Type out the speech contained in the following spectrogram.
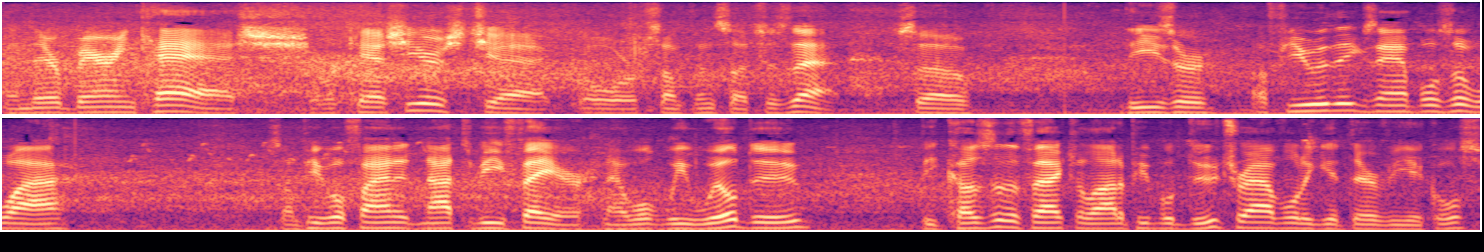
and they're bearing cash or cashier's check or something such as that. So these are a few of the examples of why some people find it not to be fair. Now what we will do because of the fact a lot of people do travel to get their vehicles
